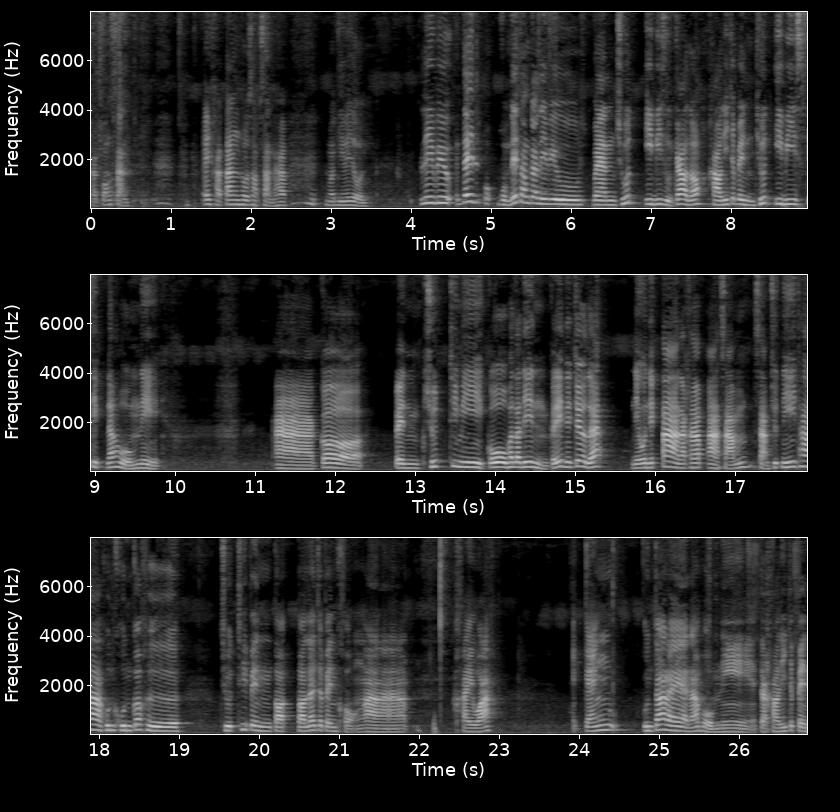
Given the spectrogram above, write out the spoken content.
ขากล้องสั่นไอ้ขาตั้งโทรศัพท์สั่นนะครับ เมื่อกี้ไม่โดนรีวิวได้ผมได้ทำการรีวิวแบรนด์ชุด EB 0 9เนาะคราวนี้จะเป็นชุด EB 10นะครับผมนี่ อ่าก็เป็นชุดที่มีโกพาลาดินเกรดเนเจอร์และเนโอเนกตานะครับ อ่าสามสามชุดนี้ถ้าคุ้นๆก็คือ ชุดที่เป็นตอนตอนแรกจะเป็นของอ่าใครวะ แก๊งอุลตร้าแรนะผมนี่ แต่คราวนี้จะเป็น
